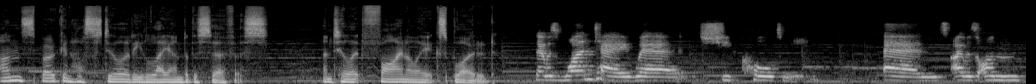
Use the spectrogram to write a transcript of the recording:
unspoken hostility lay under the surface. until it finally exploded. There was one day where she called me and I was on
